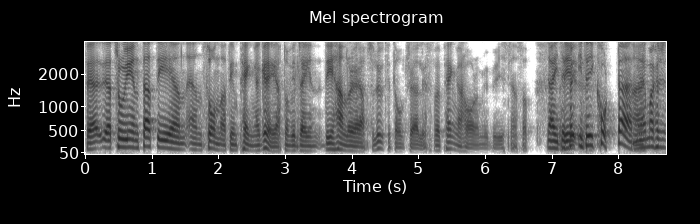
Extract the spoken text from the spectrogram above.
För jag, jag tror ju inte att det är en, en sån att det är en pengagrej, att de vill dra in, det handlar det absolut inte om tror jag, liksom, för pengar har de ju bevisligen. Så att, Ja, inte, det, för, inte i korta, Nej. men man kanske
